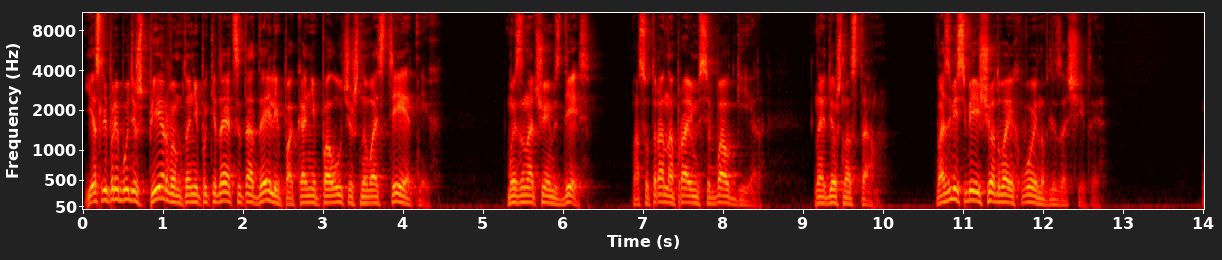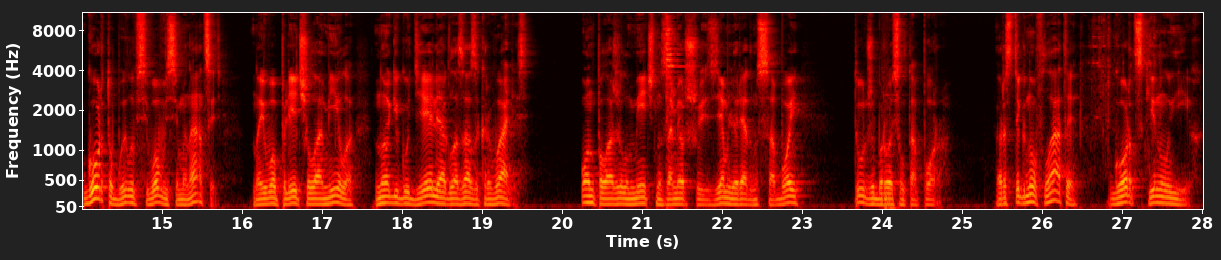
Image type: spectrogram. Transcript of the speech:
Если прибудешь первым, то не покидай цитадели, пока не получишь новостей от них. Мы заночуем здесь, а с утра направимся в Аутгиер. Найдешь нас там. Возьми себе еще двоих воинов для защиты». Горту было всего 18, но его плечи ломило, ноги гудели, а глаза закрывались. Он положил меч на замерзшую землю рядом с собой, тут же бросил топор. Расстегнув латы, Горд скинул их.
